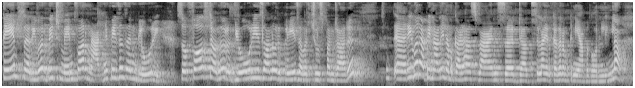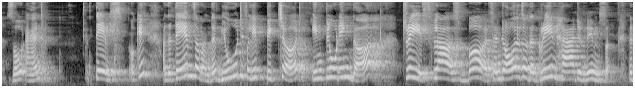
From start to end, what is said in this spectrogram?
Thames river which men for magnificence and glory so first வந்து ஒரு க்ளோரியஸான ஒரு பிளேஸ் அவர் சூஸ் பண்ணுறாரு ரிவர் அப்படின்னாலே நமக்கு அழகாக ஸ்வான்ஸ் டக்ஸ்லாம் இருக்கிறத நமக்கு ஞாபகம் வரும் இல்லைங்களா? ஸோ அண்ட் தேம்ஸ் ஓகே அந்த தேம்ஸை வந்து beautifully pictured including the trees, flowers, birds and also the green haired nymphs. The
